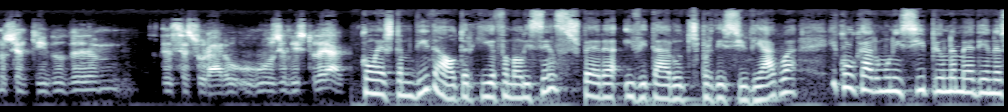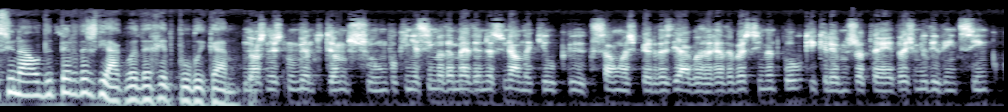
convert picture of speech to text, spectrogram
no sentido de de censurar o, uso ilícito da água. Com esta medida, a autarquia famalicense espera evitar o desperdício de água e colocar o município na média nacional de perdas de água da rede pública. Nós, neste momento, temos um pouquinho acima da média nacional naquilo que, que são as perdas de água da rede de abastecimento público e queremos até 2025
